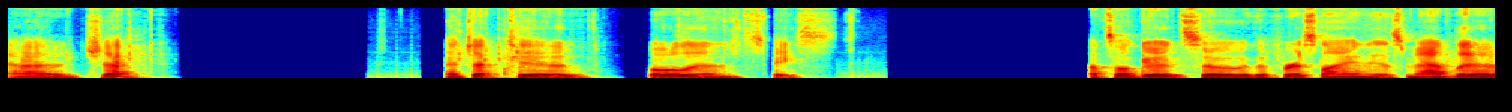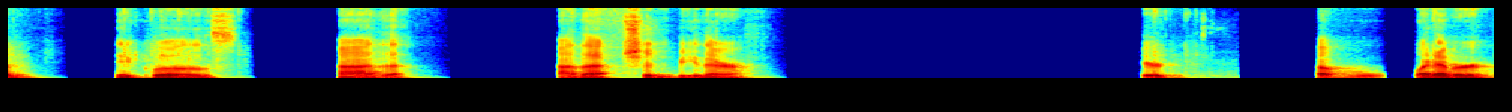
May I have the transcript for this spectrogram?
adject adjective colon space. That's all good. So the first line is madlib equals uh, the uh, that shouldn't be there. Weird. But whatever.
